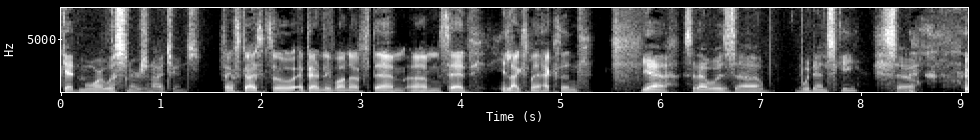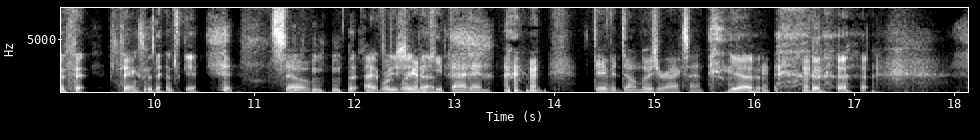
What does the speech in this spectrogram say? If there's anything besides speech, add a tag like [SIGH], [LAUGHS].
get more listeners in iTunes. Thanks, guys. So apparently one of them um, said he likes my accent. Yeah. So that was uh, Woodensky. So. [LAUGHS] [LAUGHS] Thanks, Vidensky. So [LAUGHS] I we're, we're going to keep that in. [LAUGHS] David, don't lose your accent. yeah.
